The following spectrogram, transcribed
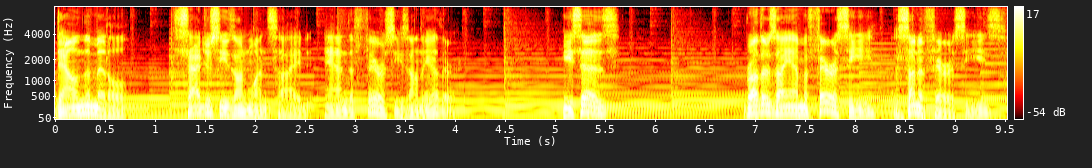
down the middle, Sadducees on one side and the Pharisees on the other. He says, Brothers, I am a Pharisee, a son of Pharisees.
